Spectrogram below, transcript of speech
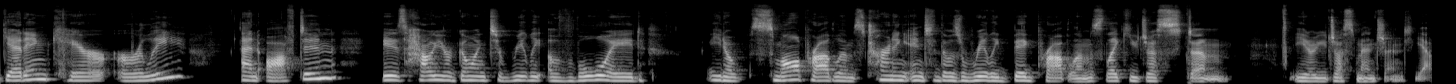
getting care early and often is how you're going to really avoid you know small problems turning into those really big problems like you just um you know you just mentioned. Yeah.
